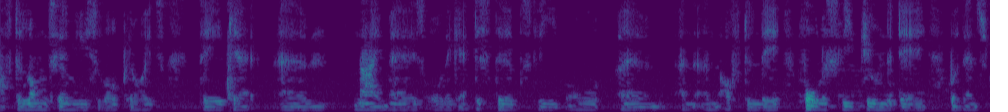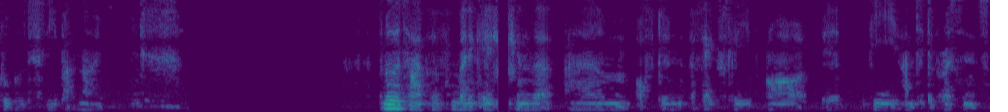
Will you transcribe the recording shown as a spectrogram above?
after long-term use of opioids, they get um, nightmares or they get disturbed sleep or um, and, and often they fall asleep during the day but then struggle to sleep at night. Another type of medication that um, often affects sleep are uh, the antidepressants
